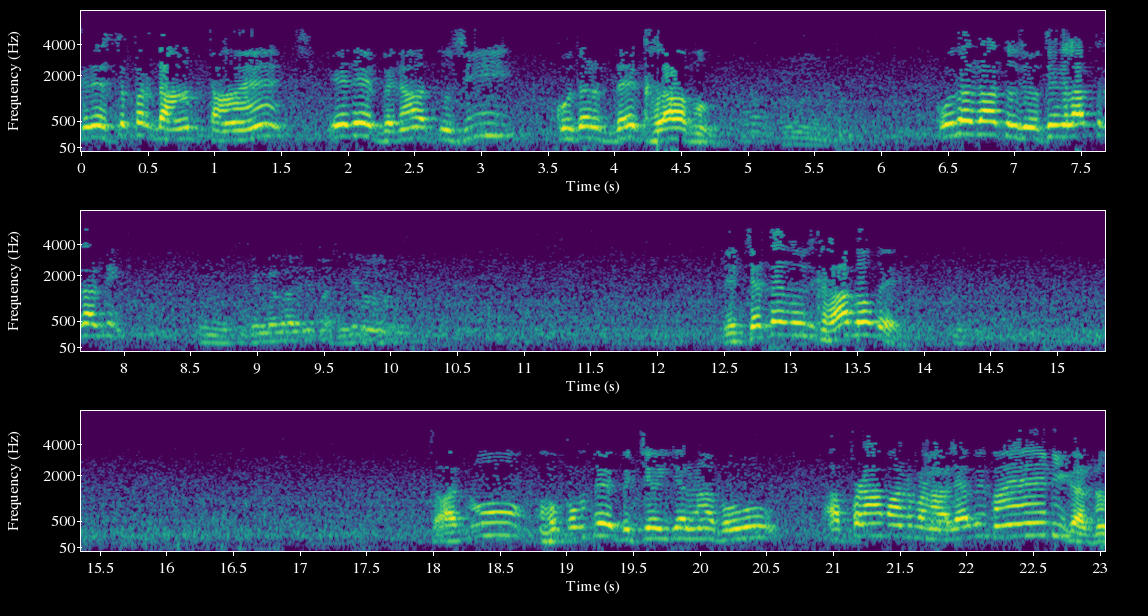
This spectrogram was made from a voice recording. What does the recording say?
ਕ੍ਰਿਸਤ ਪ੍ਰਧਾਨ ਤਾਂ ਹੈ ਇਹਦੇ ਬਿਨਾ ਤੁਸੀਂ ਕੁਦਰਤ ਦੇ ਖਿਲਾਫ ਹੋ। ਕੁਦਰਤ ਦਾ ਤੁਸੀਂ ਉੱਥੇ ਖਿਲਾਫ ਕਰਦੀ ਜ਼ਿੰਮੇਵਾਰੀ ਤੇ ਤੁਸੀਂ ਖਿਲਾਫ ਹੋ ਗਏ ਤੁਹਾਨੂੰ ਹੁਕਮ ਦੇ ਵਿੱਚ ਹੀ ਚੱਲਣਾ ਪਊ। ਆਪਣਾ ਮਨ ਬਣਾ ਲਿਆ ਵੀ ਮੈਂ ਨਹੀਂ ਕਰਨਾ।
